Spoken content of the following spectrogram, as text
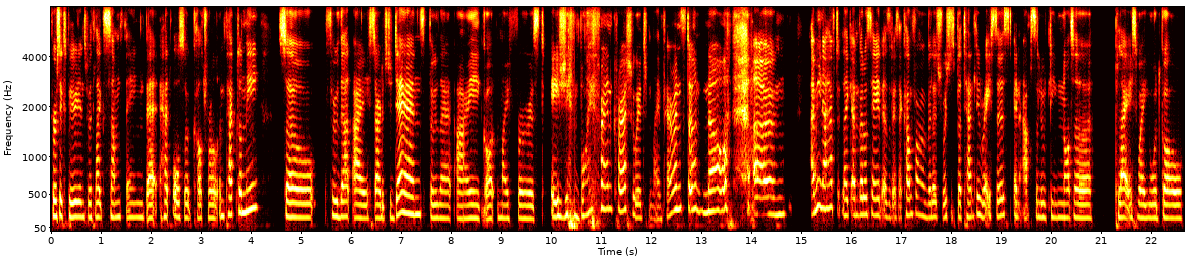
first experience with like something that had also a cultural impact on me. So through that I started to dance. Through that I got my first Asian boyfriend crush, which my parents don't know. Um, I mean, I have to like I'm gonna say it as it is. I come from a village which is blatantly racist and absolutely not a place where you would go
